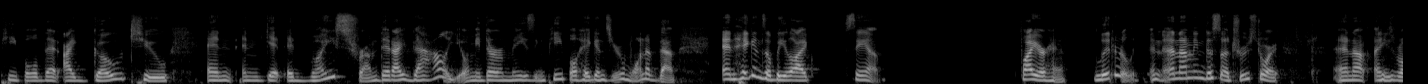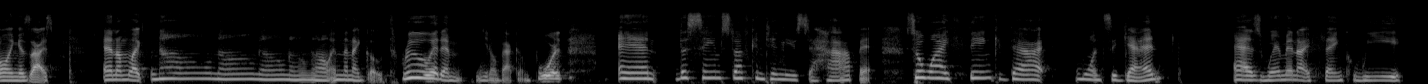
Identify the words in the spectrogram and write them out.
people that i go to and and get advice from that i value. I mean they're amazing people. Higgins you're one of them. And higgins will be like sam fire him literally. And, and i mean this is a true story. And, uh, and he's rolling his eyes. And I'm like, no, no, no, no, no. And then I go through it and, you know, back and forth. And the same stuff continues to happen. So I think that once again, as women, I think we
